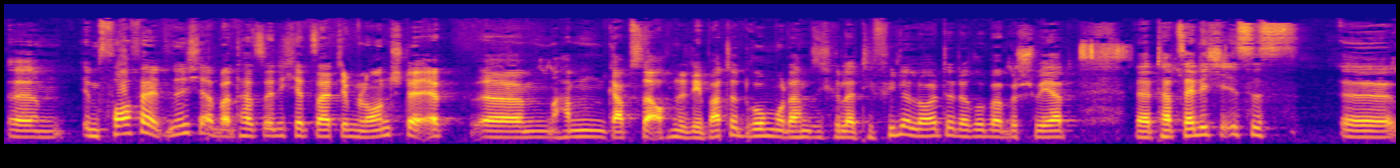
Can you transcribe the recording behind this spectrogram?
Ähm, Im Vorfeld nicht, aber tatsächlich jetzt seit dem Launch der App ähm, gab es da auch eine Debatte drum oder haben sich relativ viele Leute darüber beschwert. Äh, tatsächlich ist es äh,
